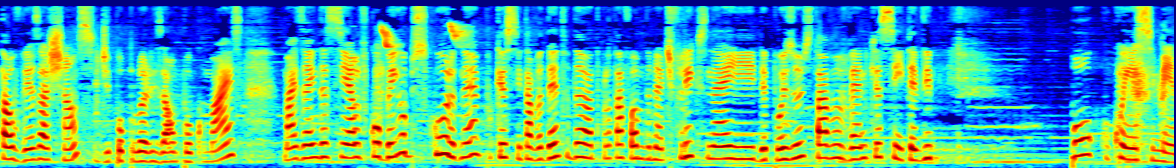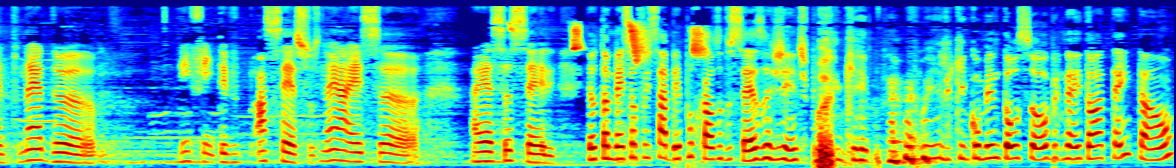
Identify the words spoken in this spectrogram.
talvez a chance de popularizar um pouco mais, mas ainda assim ela ficou bem obscura, né? Porque assim, estava dentro da plataforma do Netflix, né? E depois eu estava vendo que assim, teve pouco conhecimento, né, da enfim, teve acessos, né, a essa a essa série. Eu também só fui saber por causa do César, gente, porque foi ele quem comentou sobre, né? Então até então,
